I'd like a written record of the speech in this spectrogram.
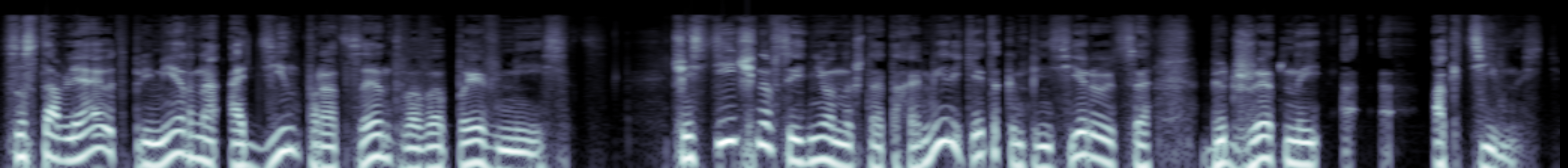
составляют примерно 1% ВВП в месяц. Частично в Соединенных Штатах Америки это компенсируется бюджетной а, а, активностью.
